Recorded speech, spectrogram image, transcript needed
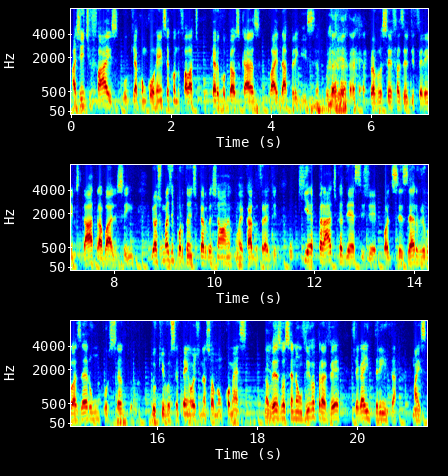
A gente faz o que a concorrência, quando falar, tipo, quero copiar os caras, vai dar preguiça. Porque para você fazer o diferente dá trabalho sim. E eu acho mais importante, quero deixar um, um recado, Fred, o que é prática de ESG pode ser 0,01% do que você tem hoje na sua mão. Comece. Talvez isso. você não viva para ver chegar em 30, mas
